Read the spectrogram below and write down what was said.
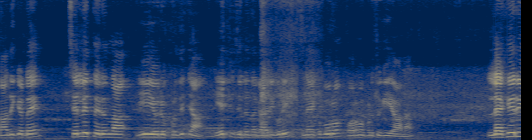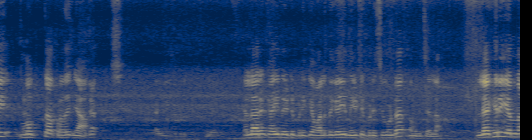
സാധിക്കട്ടെ. ചെല്ലിത്തരുന്ന ഈ ഒരു പ്രതിജ്ഞ ഏറ്റു ചെല്ലുന്ന കാര്യം കൂടി സ്നേഹപൂർവം ഓർമ്മപ്പെടുത്തുകയാണ്. ലഹരി മുക്ത പ്രതിജ്ഞ. എല്ലാവരും കൈ നീട്ടി പിടിക്കുക വലത് കൈ നീട്ടി പിടിച്ചുകൊണ്ട് നമുക്ക് ചെല്ലാം. ലഹരി എന്ന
